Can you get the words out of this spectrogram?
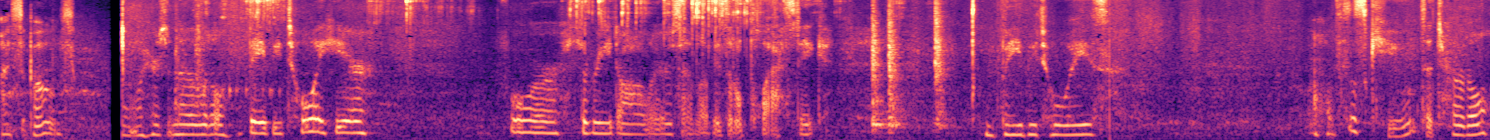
I suppose. Here's another little baby toy here for $3. I love these little plastic baby toys. Oh, this is cute. It's a turtle.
